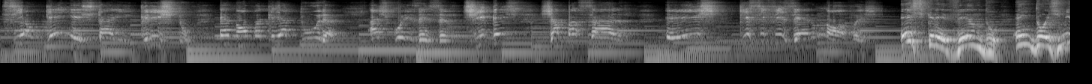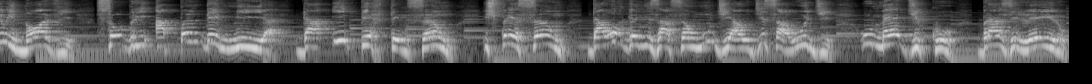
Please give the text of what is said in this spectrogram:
se alguém está em Cristo, é nova criatura. As coisas antigas já passaram, eis que se fizeram novas. Escrevendo em 2009 sobre a pandemia da hipertensão, expressão da Organização Mundial de Saúde, o médico brasileiro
